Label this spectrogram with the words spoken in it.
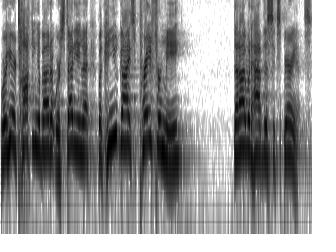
we're here talking about it, we're studying it, but can you guys pray for me that I would have this experience?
